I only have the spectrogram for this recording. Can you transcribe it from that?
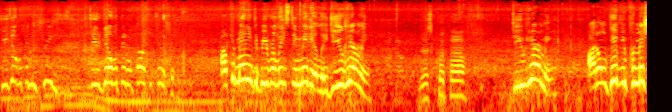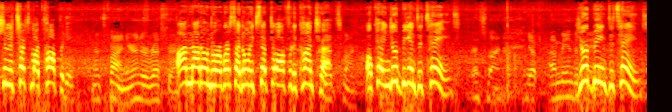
Do you deal with any treaties? Do you deal with any constitutions? I'm commanding to be released immediately. Do you hear me? This clip off. Do you hear me? I don't give you permission to touch my property. That's fine. You're under arrest right I'm not under arrest. I don't accept your offer to contract. That's fine. Okay, and you're being detained. That's fine. Yep. I'm being. detained. You're being detained.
